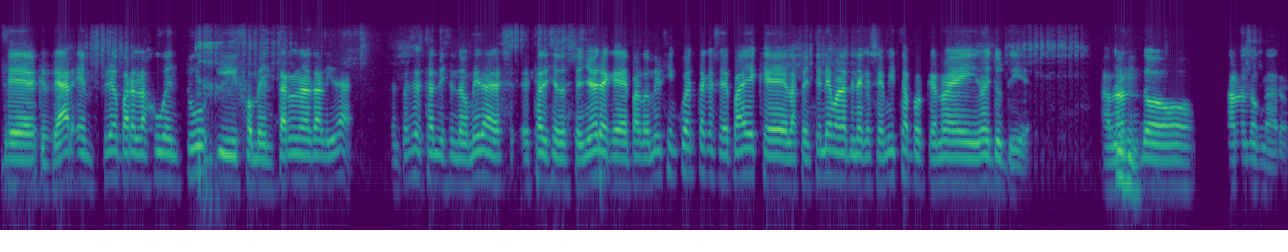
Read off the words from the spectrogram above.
de crear empleo para la juventud y fomentar la natalidad. Entonces están diciendo, mira, está diciendo, señores, que para 2050 que sepáis que las pensiones van a tener que ser mixtas porque no hay, no hay tutía. Hablando, hablando claro.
